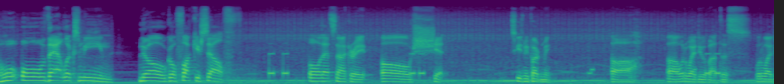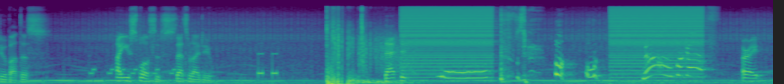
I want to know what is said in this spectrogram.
Oh, oh, that looks mean. No, go fuck yourself. Oh, that's not great. Oh, shit. Excuse me, pardon me. Oh, uh, what do I do about this? What do I do about this? I use explosives. That's what I do. That did... oh, oh. No, fuck off! Alright.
